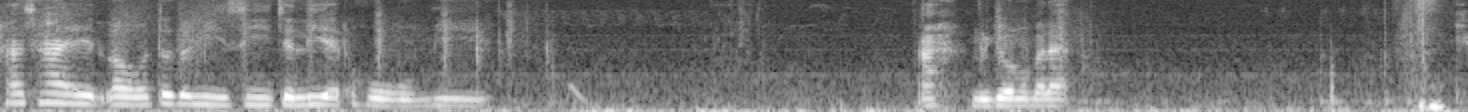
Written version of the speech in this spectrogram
ถ้าใช่เราก็จะมีซีเจเลียตโฮมี อะ หนูโยนลงไปแล้ว โอเค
